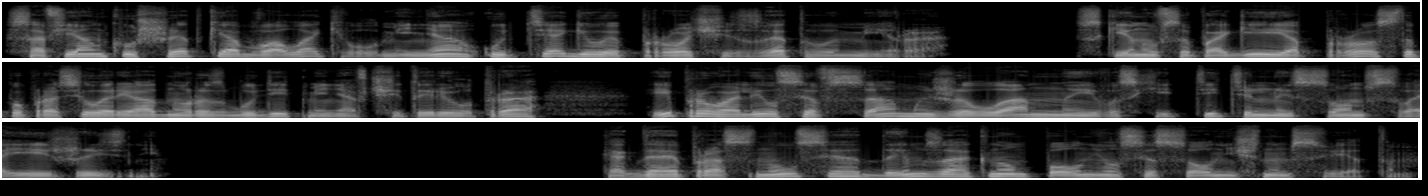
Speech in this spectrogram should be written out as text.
Софьян Кушетки обволакивал меня, утягивая прочь из этого мира. Скинув сапоги, я просто попросил Ариадну разбудить меня в четыре утра и провалился в самый желанный и восхитительный сон в своей жизни. Когда я проснулся, дым за окном полнился солнечным светом.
